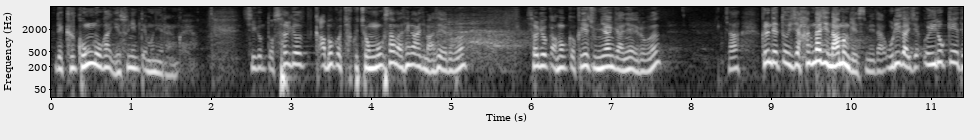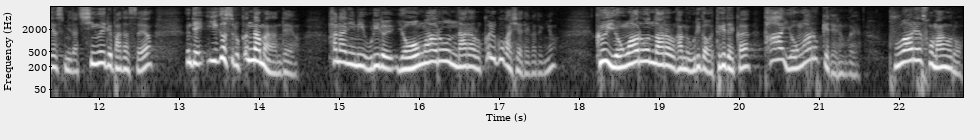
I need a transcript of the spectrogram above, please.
근데 그 공로가 예수님 때문이라는 거예요. 지금 또 설교 까먹고 자꾸 정목사만 생각하지 마세요, 여러분. 설교 까먹고 그게 중요한 게 아니에요, 여러분. 자, 그런데 또 이제 한 가지 남은 게 있습니다. 우리가 이제 의롭게 됐습니다. 칭의를 받았어요. 근데 이것으로 끝나면 안 돼요. 하나님이 우리를 영화로운 나라로 끌고 가셔야 되거든요. 그 영화로운 나라로 가면 우리가 어떻게 될까요? 다 영화롭게 되는 거예요. 부활의 소망으로.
